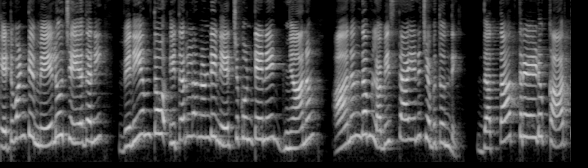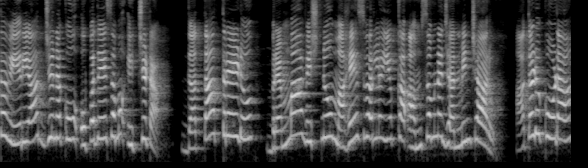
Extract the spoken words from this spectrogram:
ఎటువంటి మేలు చేయదని వినయంతో ఇతరుల నుండి నేర్చుకుంటేనే జ్ఞానం ఆనందం లభిస్తాయని చెబుతుంది. దత్తాత్రేయుడు కార్త వీర్యార్జునకు ఉపదేశము ఇచ్చుట. దత్తాత్రేయుడు బ్రహ్మ విష్ణు మహేశ్వర్ల యొక్క అంశమున జన్మించారు. అతడు కూడా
